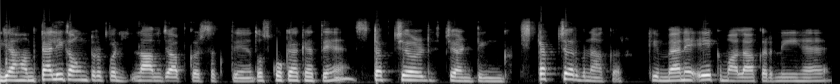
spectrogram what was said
या हम टेली काउंटर पर नाम जाप कर सकते हैं तो उसको क्या कहते हैं? स्ट्रक्चर्ड चैंटिंग स्ट्रक्चर बनाकर कि मैंने एक माला करनी है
